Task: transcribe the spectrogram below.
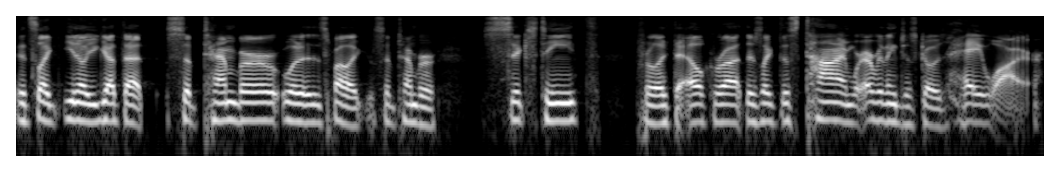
It's like you know, you got that September. What is it's probably like September sixteenth for like the elk rut. There's like this time where everything just goes haywire.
